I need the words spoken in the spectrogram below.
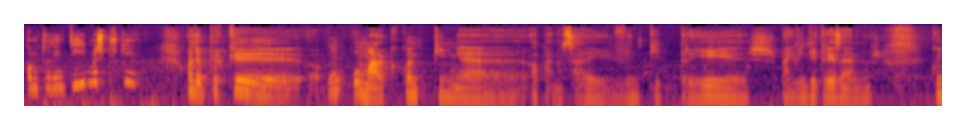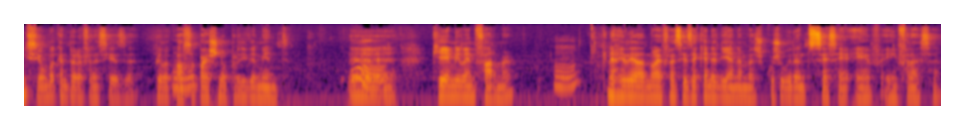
como tudo em ti, mas porquê? Olha, porque o, o Marco, quando tinha, opa, não sei, 23, pai, 23 anos, conheceu uma cantora francesa pela qual se apaixonou perdidamente, eh, que é a Mylène Farmer, Hum, que na realidade não é francesa, é canadiana, mas cujo grande sucesso é, é- é em França.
